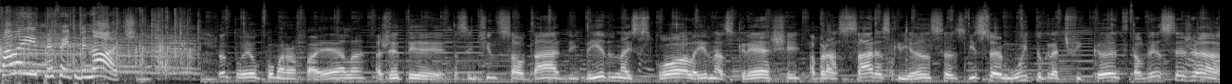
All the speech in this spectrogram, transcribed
Fala aí, prefeito Binote! Tanto eu como a Rafaela, a gente está sentindo saudade de ir na escola, ir nas creches, abraçar as crianças. Isso é muito gratificante, talvez seja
